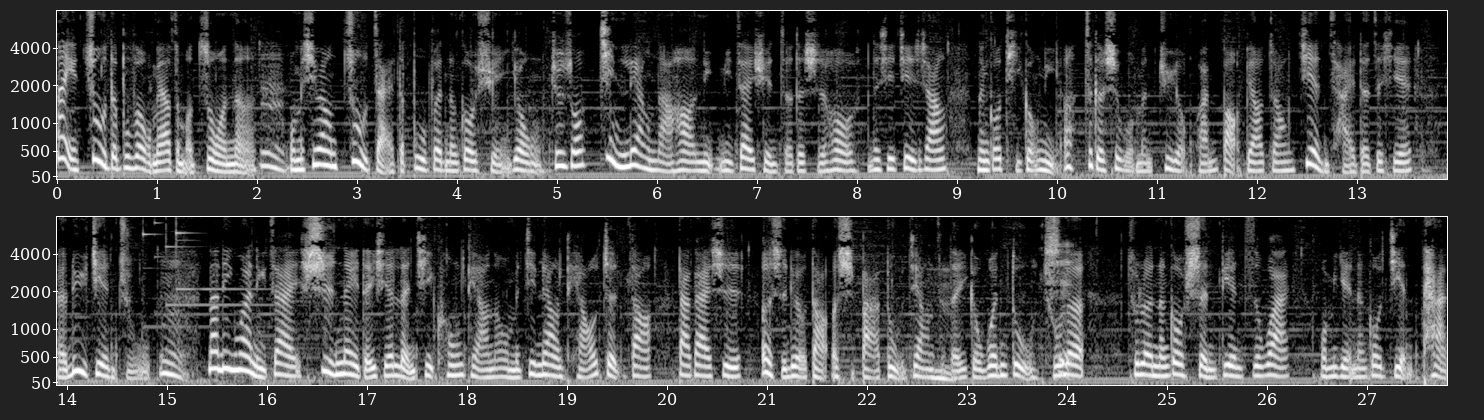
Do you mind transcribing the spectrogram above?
那你住的部分我们要怎么做呢？嗯，我们希望住宅的部分能够选用，就是说尽量的哈，你你在选择的时候，那些建商能够提供你啊，这个是我们具有环保标章建材的这些呃绿建筑。嗯，那另外你在室内的一些冷气空调呢，我们尽量调整到大概是二十六到二十八度这样子的一个温度，嗯、除了。除了能够省电之外，我们也能够减碳，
